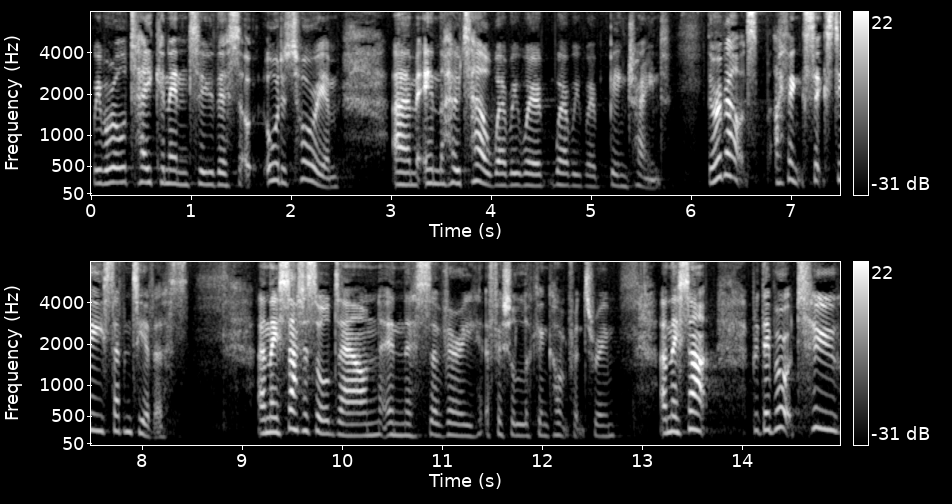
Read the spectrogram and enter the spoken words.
we were all taken into this auditorium um, in the hotel where we, were, where we were being trained. There were about, I think, 60, 70 of us. And they sat us all down in this uh, very official looking conference room. And they sat, but they brought two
